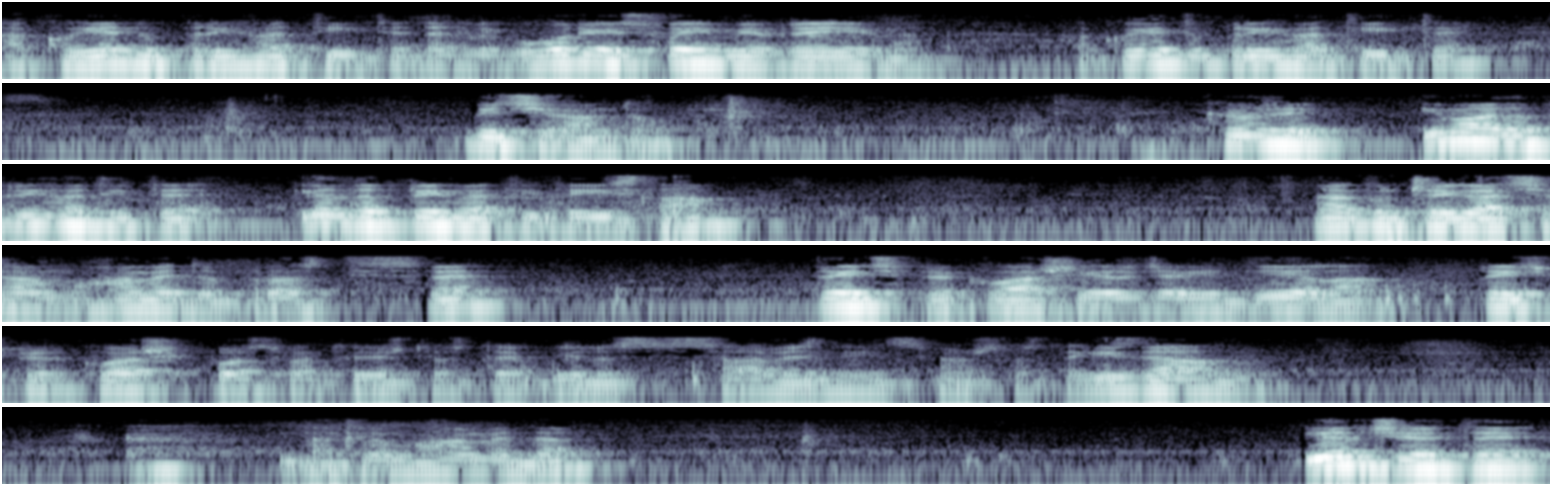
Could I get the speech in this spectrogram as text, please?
Ako jednu prihvatite, dakle, govorio je svojim jevrejima, ako jednu prihvatite, bit će vam dobro. Kaže, ima da prihvatite, ili da prihvatite islam, nakon čega će vam Muhammed oprostiti sve, prijeći preko vaših rđavih dijela, prijeći preko vaših poslova, to je što ste bili sa saveznicima, što ste izdali, dakle Muhameda, ili ćete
